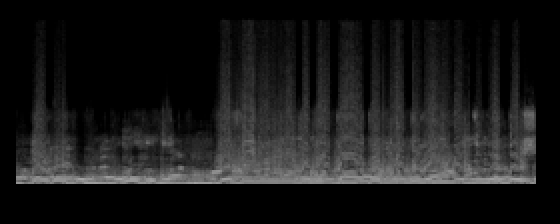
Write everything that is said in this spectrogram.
देखो जैसे मनमोहन सिंह धर्मों के ग्राम पंचायत अध्यक्ष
